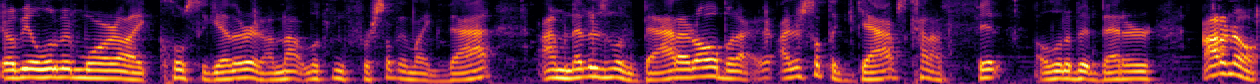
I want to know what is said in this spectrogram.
It'll be a little bit more like close together and I'm not looking for something like that. I mean, that doesn't look bad at all, but I, I just thought the gaps kind of fit a little bit better. I don't know.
